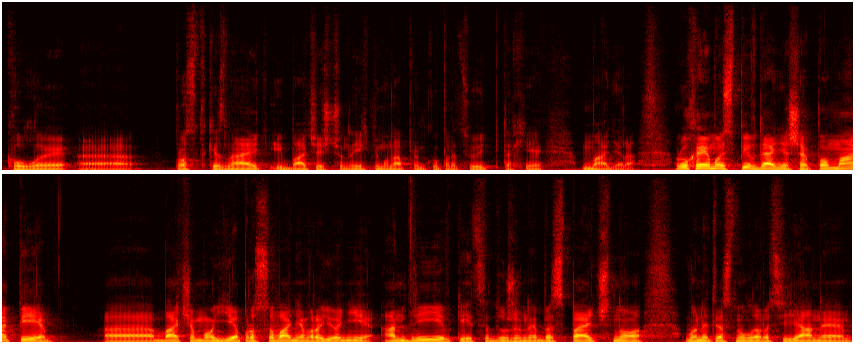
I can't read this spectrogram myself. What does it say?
коли е, просто таки знають і бачать, що на їхньому напрямку працюють птахи Мадяра. Рухаємось південніше по мапі. Е, Бачимо, є просування в районі Андріївки, і це дуже небезпечно. Вони тиснули росіяни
